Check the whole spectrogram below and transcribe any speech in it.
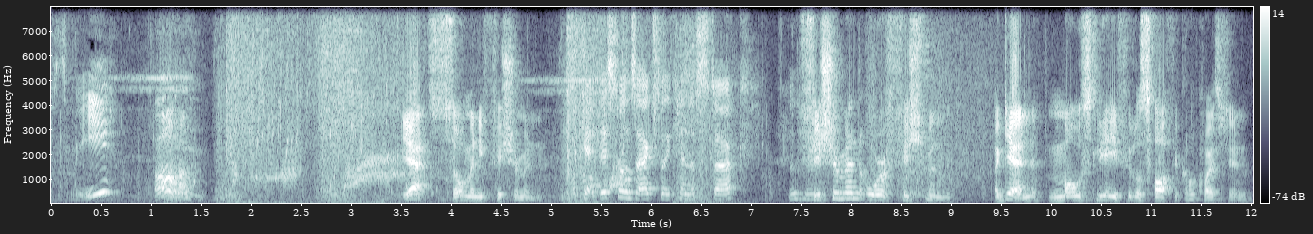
Three? Oh. Yeah, so many fishermen. Okay, this one's actually kind of stuck. Fisherman or fishman? Again, mostly a philosophical question.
